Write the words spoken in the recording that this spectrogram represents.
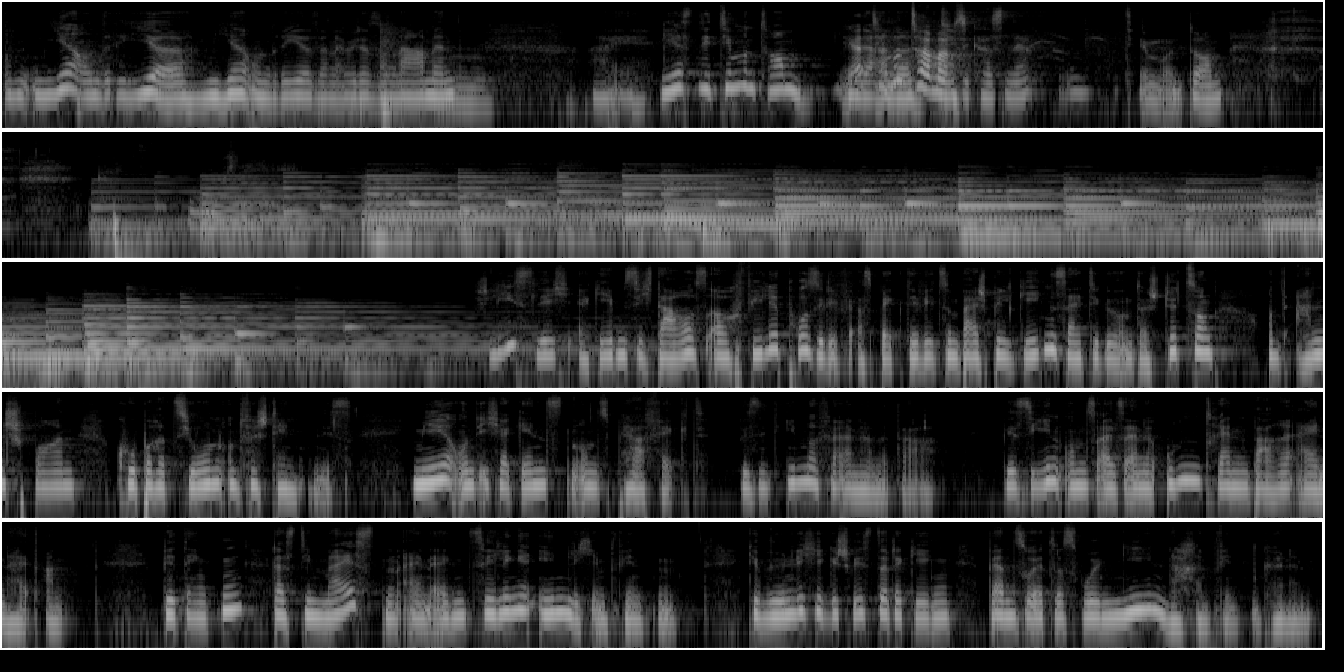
Und Mia und Ria. Mia und Ria sind ja wieder so Namen. Ei. Wie heißen die? Tim und Tom? Ja, Tim und Tom haben sie Kassen, ja? Tim und Tom. Okay. Schließlich ergeben sich daraus auch viele positive Aspekte, wie zum Beispiel gegenseitige Unterstützung und Ansporn, Kooperation und Verständnis. Mir und ich ergänzten uns perfekt. Wir sind immer füreinander da. Wir sehen uns als eine untrennbare Einheit an. Wir denken, dass die meisten eineigen Zwillinge ähnlich empfinden. Gewöhnliche Geschwister dagegen werden so etwas wohl nie nachempfinden können.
